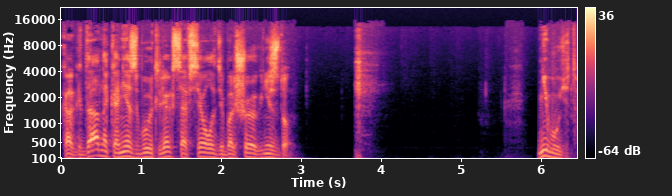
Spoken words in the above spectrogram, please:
Когда, наконец, будет лекция о Всеволоде Большое гнездо? Не будет.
